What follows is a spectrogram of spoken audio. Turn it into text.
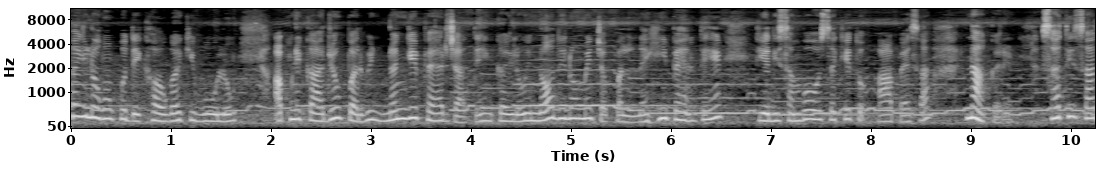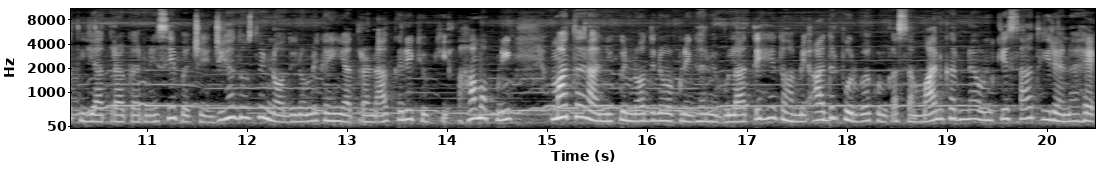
कई लोगों को देखा होगा कि वो लोग अपने कार्यों पर भी नंगे पैर जाते हैं। कई लोग नौ दिनों में चप्पल नहीं पहनते हैं। तो यदि संभव हो सके तो आप ऐसा ना करें। साथ ही साथ यात्रा करने से बचें। जी हाँ दोस्तों नौ दिनों में कहीं यात्रा ना करें, क्योंकि हम अपनी माता रानी को नौ दिनों अपने घर में बुलाते हैं तो हमें आदरपूर्वक उनका सम्मान करना है, उनके साथ ही रहना है।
